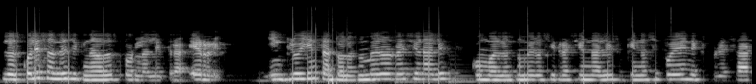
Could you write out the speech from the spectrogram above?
los cuales son designados por la letra R. Incluyen tanto los números racionales como los números irracionales que no se pueden expresar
